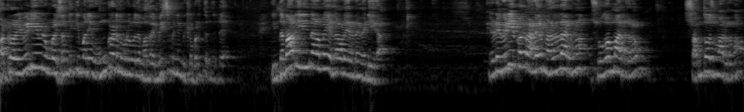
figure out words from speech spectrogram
மற்றொரு வீடியோவில் உங்களை சந்திக்கும் வரை உங்களது விடுவது மதுரை மிஸ் பண்ணி மிக்கப்படுத்துட்டு இந்த நாள் இனினாலுமே நாளுமே எல்லா விளையாட வேண்டியதா என்னுடைய வீடியோ பார்க்குற அனைவரும் நல்லா இருக்கணும் சுகமாக இருக்கணும் சந்தோஷமாக இருக்கணும்.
